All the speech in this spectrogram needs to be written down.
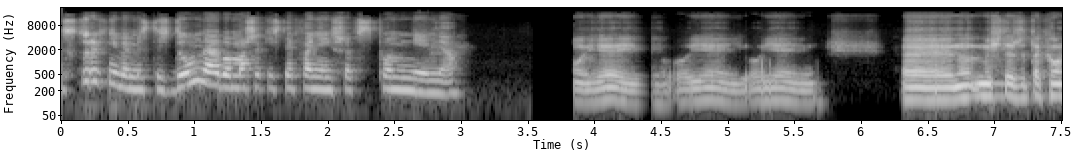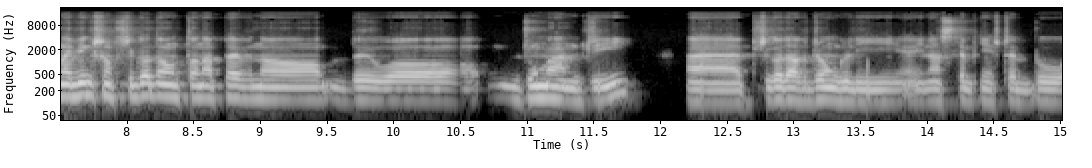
z których nie wiem, jesteś dumny albo masz jakieś najfajniejsze wspomnienia. Ojej, ojej, ojej. E, no, myślę, że taką największą przygodą to na pewno było Jumanji, przygoda w dżungli i następnie jeszcze był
